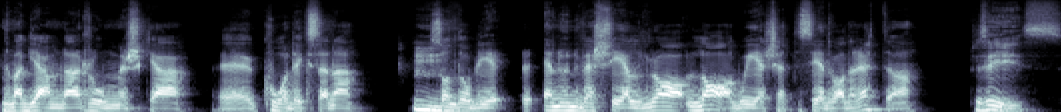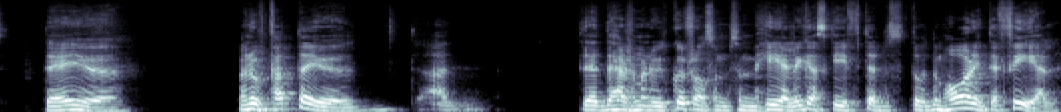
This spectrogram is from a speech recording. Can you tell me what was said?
de här gamla romerska eh, kodexerna mm, som då blir en universell la- lag och ersätter sedvanerätten. va? precis. Det är ju... Man uppfattar ju det, det här som man utgår ifrån som, som heliga skrifter. De, de har inte fel.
